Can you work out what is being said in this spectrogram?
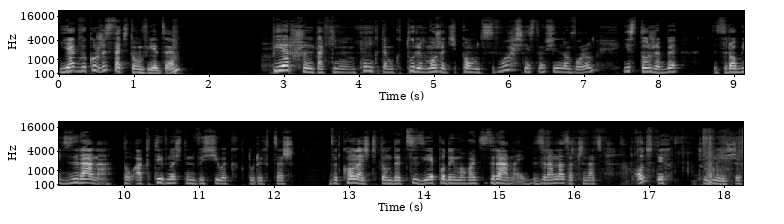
Jak wykorzystać tą wiedzę? Pierwszym takim punktem, który może Ci pomóc właśnie z tą silną wolą, jest to, żeby zrobić z rana tą aktywność, ten wysiłek, który chcesz wykonać, czy tą decyzję podejmować z rana, jakby z rana zaczynać od tych trudniejszych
